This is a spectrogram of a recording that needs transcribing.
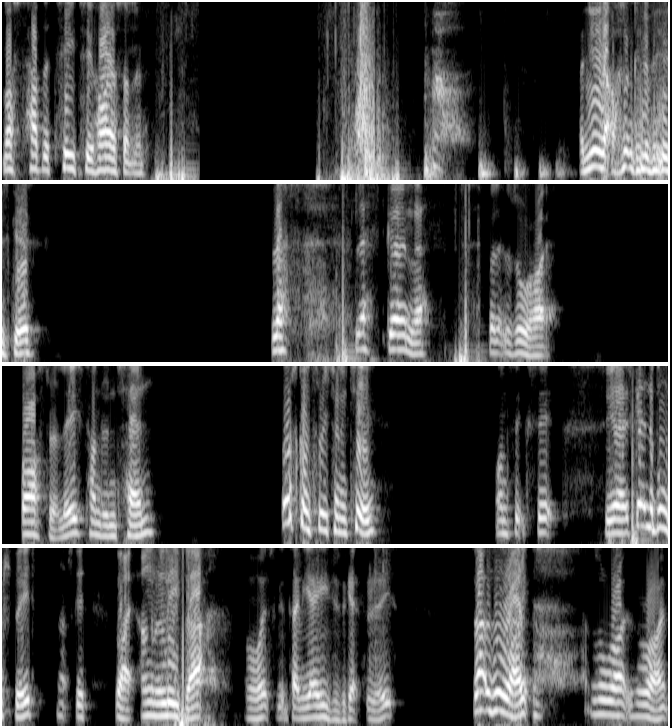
Must have the tee too high or something. I knew that wasn't going to be as good. Left, left, going left, but it was all right. Faster at least, 110. Oh, it's gone 322. 166. Yeah, it's getting the ball speed. That's good. Right, I'm going to leave that. Oh, it's going to take me ages to get through these. So that was all right. That was all right. It was all right.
